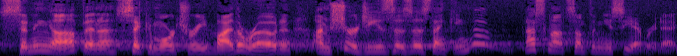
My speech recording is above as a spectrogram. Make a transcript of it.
sitting up in a sycamore tree by the road. And I'm sure Jesus is thinking, eh, that's not something you see every day.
